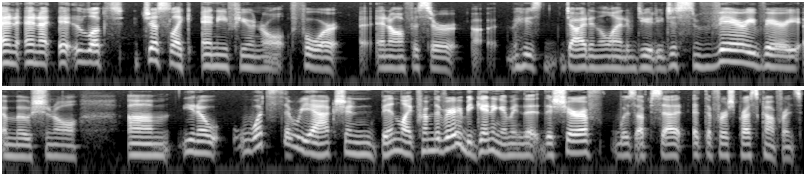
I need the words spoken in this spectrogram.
And and it looked just like any funeral for an officer uh, who's died in the line of duty. Just very, very emotional. Um, you know, what's the reaction been like from the very beginning? I mean, the, the sheriff was upset at the first press conference.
